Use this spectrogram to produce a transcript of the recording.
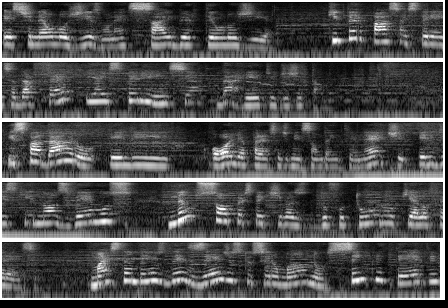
este neologismo, né, cyberteologia que perpassa a experiência da fé e a experiência da rede digital. Spadaro, ele olha para essa dimensão da internet, ele diz que nós vemos não só perspectivas do futuro que ela oferece, mas também os desejos que o ser humano sempre teve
